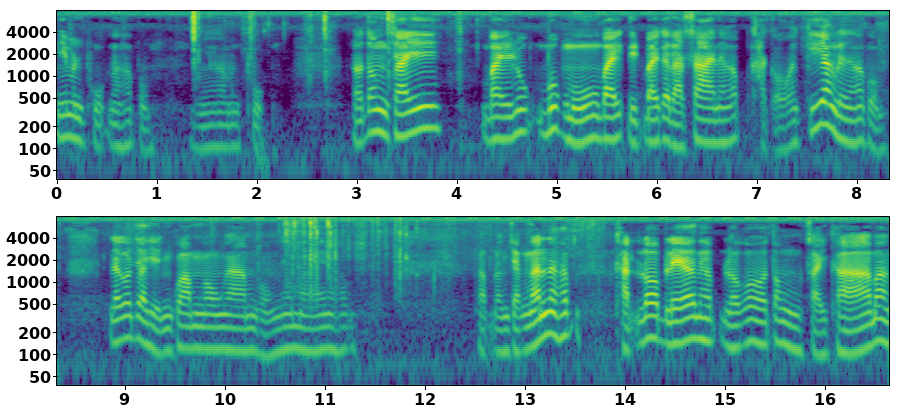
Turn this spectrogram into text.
นี่มันผุนะครับผมนี้ครับมันผุเราต้องใช้ใบลูกบุกหมูใบติดใบกระดาษทรายนะครับ ขัดออกให้เกลี้ยงเลยนะครับผม แล้วก็จะเห็นความเงางามของเนื้อไม้นะครับครับหลังจากนั้นนะครับ ขัดรอบแล้วนะครับ เราก็ต้องใส่ขาบ้าง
